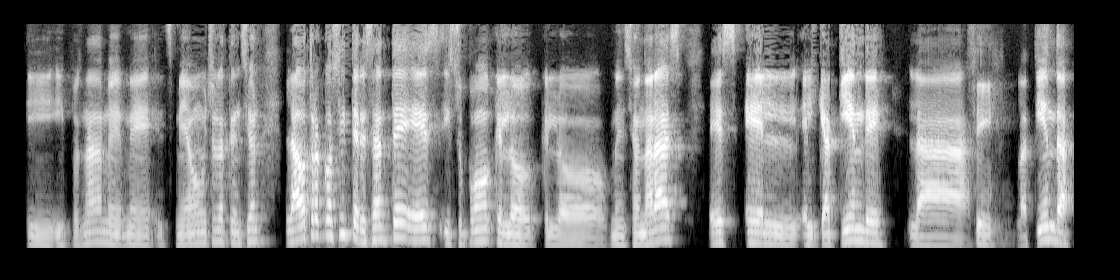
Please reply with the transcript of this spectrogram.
y, pues nada, me, me, me, llamó mucho la atención. La otra cosa interesante es, y supongo que lo, que lo mencionarás, es el, el que atiende la, la tienda.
